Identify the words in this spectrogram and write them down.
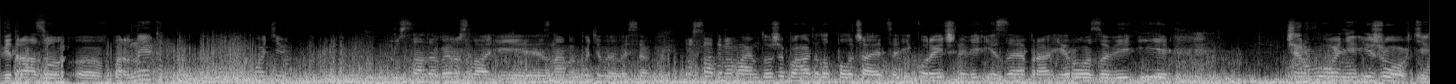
відразу е, в парник. І потім розсада виросла і з нами поділилися. Розсади ми маємо дуже багато. Тут виходить і коричневі, і зебра, і розові, і червоні, і жовті.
